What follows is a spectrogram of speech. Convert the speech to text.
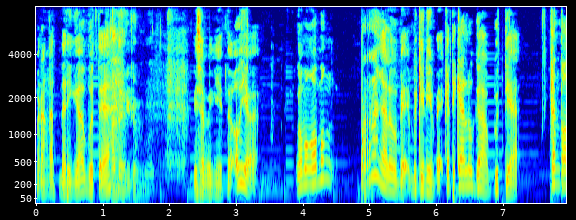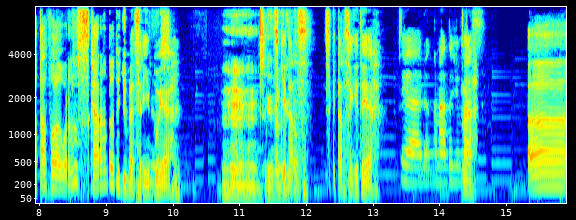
Berangkat dari gabut ya? Ada di gabut. Bisa begitu. Oh ya ngomong-ngomong pernah nggak lo be begini be? Ketika lu gabut ya kan total followers sekarang tuh tujuh belas ribu yes. ya. Hmm, sekitar sekitar, gitu. sekitar segitu ya. Ya, udah kena 17. Nah, uh,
